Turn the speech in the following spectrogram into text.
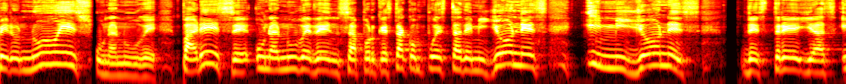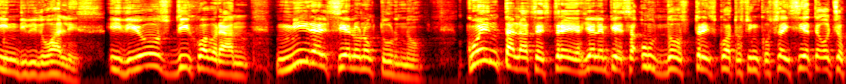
Pero no es una nube, parece una nube densa porque está compuesta de millones y millones de estrellas individuales. Y Dios dijo a Abraham, mira el cielo nocturno Cuenta las estrellas y él empieza, 1, 2, 3, 4, 5, 6, 7, 8.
